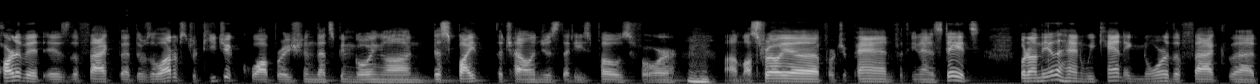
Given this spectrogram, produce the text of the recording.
part of it is the fact that there's a lot of strategic cooperation that's been going on despite the challenges that he's posed for mm-hmm. um, Australia, for Japan, for the United States. But on the other hand, we can't ignore the fact that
